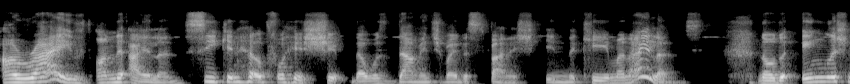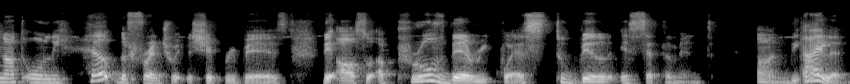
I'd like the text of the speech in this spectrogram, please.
arrived on the island seeking help for his ship that was damaged by the Spanish in the Cayman Islands. Now, the English not only helped the French with the ship repairs, they also approved their request to build a settlement on the island.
